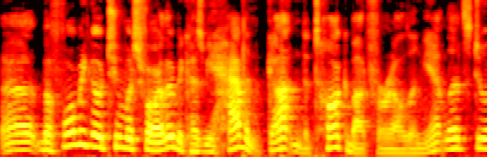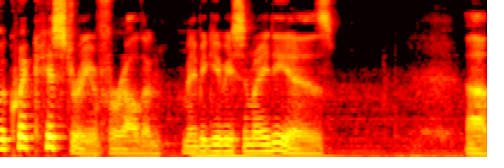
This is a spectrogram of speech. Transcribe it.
Uh, before we go too much farther, because we haven't gotten to talk about Ferelden yet, let's do a quick history of Ferelden. Maybe give you some ideas. Uh,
